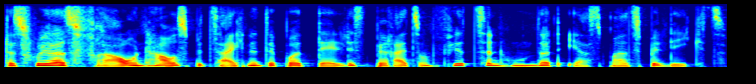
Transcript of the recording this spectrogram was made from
Das früher als Frauenhaus bezeichnete Bordell ist bereits um 1400 erstmals belegt.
